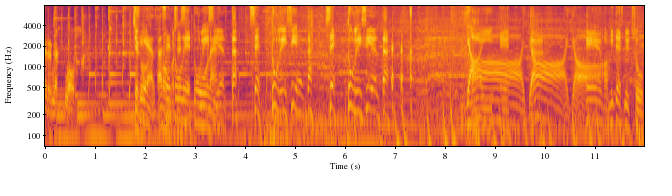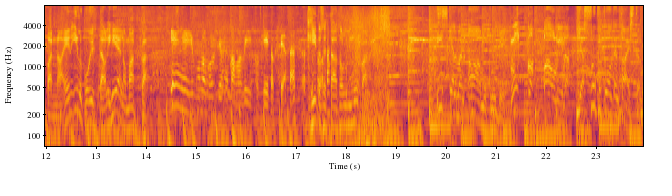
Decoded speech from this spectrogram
Ernest Lawson. Seko, Sieltä, se tuli, se, se tuli kuule. sieltä, se tuli sieltä, se tuli sieltä. Jaa, Ai että. jaa, jaa. Eeva, miten nyt suupannaa? En ilku yhtään, oli hieno matka. Ei, mulla on ollut mukava viikko. Kiitoksia tässä. Kiitos, että olet ollut mukana. Iskelmän aamuklubi. Mikko, Pauliina ja sukupuolten taistelu.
